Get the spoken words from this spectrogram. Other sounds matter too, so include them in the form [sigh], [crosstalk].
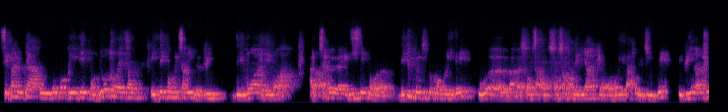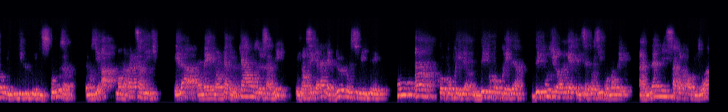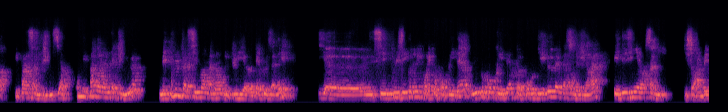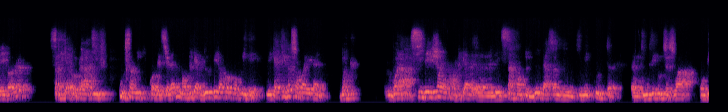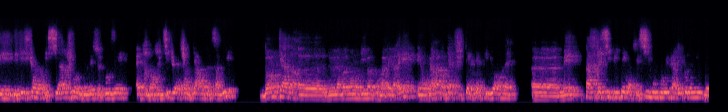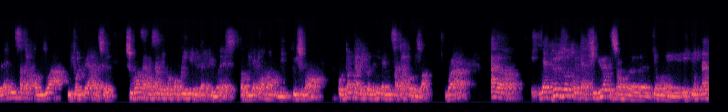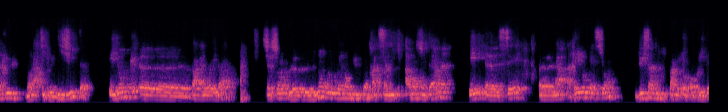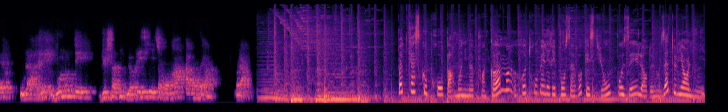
C'est pas le cas où une copropriété, pour d'autres raisons, est dépourvue de syndic depuis des mois et des mois. Alors, ça peut exister pour euh, des toutes petites copropriétés où, euh, bah, parce qu'on s'entendait bien, puis on voyait pas trop l'utilité. Et puis un jour, il y a une difficulté qui se pose et on se dit ah, mais on n'a pas de syndic. Et là, on est dans le cas de carence de syndic. Et dans ces cas-là, il y a deux possibilités. Ou un copropriétaire ou des copropriétaires déposent une requête, mais cette fois-ci pour demander un administrateur provisoire et pas un syndic judiciaire. On n'est pas dans le même cas de figure, mais plus facilement maintenant depuis euh, quelques années. Euh, c'est plus économique pour les copropriétaires. Les copropriétaires peuvent convoquer eux-mêmes l'Assemblée générale et désigner leur syndic, qui sera bénévole, syndicat coopératif ou syndicat professionnel, mais en tout cas doter leur copropriété. Les cas ne sont pas les mêmes. Donc, voilà, si des gens, en tout cas euh, les 52 personnes qui m'écoutent, euh, qui nous écoutent ce soir, ont des, questions, et si un jour ils devaient se poser, être dans une situation de carence de syndic, dans le cadre euh, de l'abonnement mon immeuble, vous m'appellerez et on verra dans quel, cas on est. Euh, mais pas se précipiter parce que si vous pouvez faire l'économie de l'administrateur provisoire, il faut le faire parce que Souvent, ça concerne des copropriétés de taille plus modeste, pas obligatoirement, mais plus souvent. Autant faire l'économie d'administrateur provisoire. Voilà. Alors, il y a deux autres cas de figure qui, sont, euh, qui ont été inclus dans l'article 18 et donc euh, par la loi ELA. Ce sont le, non-renouvellement du contrat de syndic avant son terme et euh, c'est euh, la révocation du syndic par les copropriétaires ou la volonté du syndic de résilier son contrat avant terme. Voilà. Podcast CoPro par monimmeuble.com, retrouvez les réponses à vos questions posées lors de nos ateliers en ligne.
